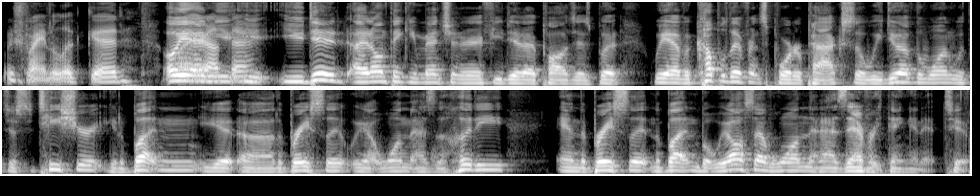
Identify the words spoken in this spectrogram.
We're trying to look good. Oh yeah, and you, you, you, did. I don't think you mentioned it. If you did, I apologize. But we have a couple different supporter packs. So we do have the one with just a T-shirt. You get a button. You get uh, the bracelet. We got one that has the hoodie and the bracelet and the button, but we also have one that has everything in it too.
